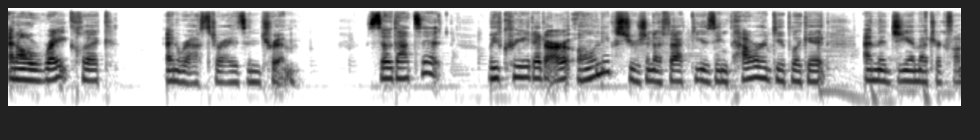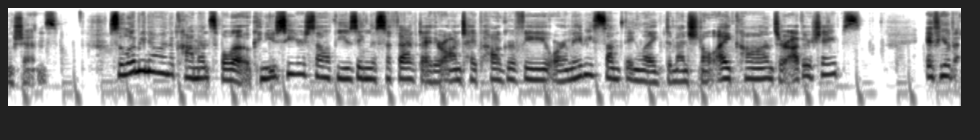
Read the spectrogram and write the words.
And I'll right click and rasterize and trim. So that's it. We've created our own extrusion effect using Power Duplicate and the geometric functions. So let me know in the comments below, can you see yourself using this effect either on typography or maybe something like dimensional icons or other shapes? If you have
